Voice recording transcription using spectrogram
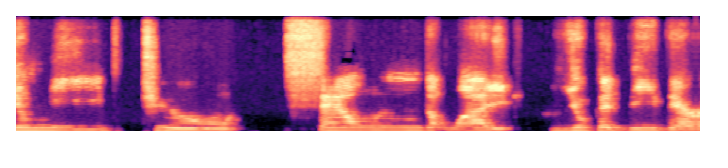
you need to sound like you could be their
